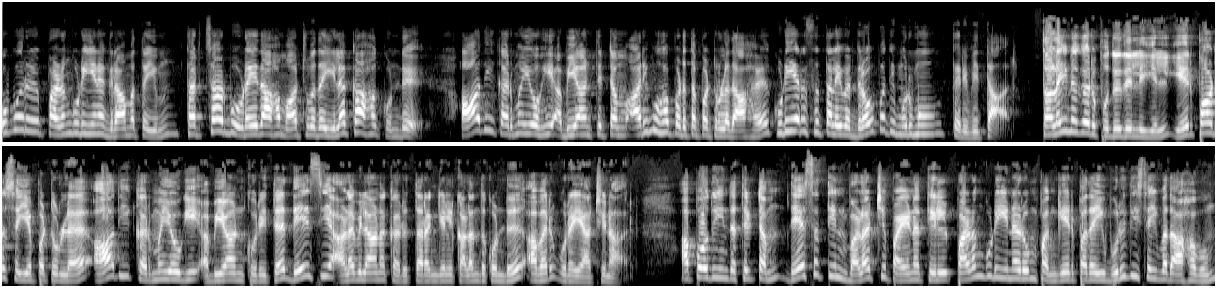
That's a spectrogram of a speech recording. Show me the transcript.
ஒவ்வொரு பழங்குடியின கிராமத்தையும் தற்சார்பு உடையதாக மாற்றுவதை இலக்காக கொண்டு ஆதி கர்மயோகி அபியான் திட்டம் அறிமுகப்படுத்தப்பட்டுள்ளதாக குடியரசுத் தலைவர் திரௌபதி முர்மு தெரிவித்தார். தலைநகர் புதுதில்லியில் ஏற்பாடு செய்யப்பட்டுள்ள ஆதி கர்மயோகி அபியான் குறித்த தேசிய அளவிலான கருத்தரங்கில் கலந்து கொண்டு அவர் உரையாற்றினார். அப்போது இந்த திட்டம் தேசத்தின் வளர்ச்சி பயணத்தில் பழங்குடியினரும் பங்கேற்பதை உறுதி செய்வதாகவும்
